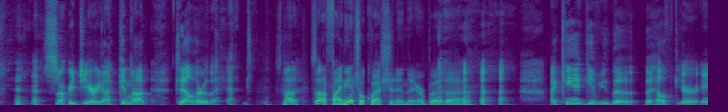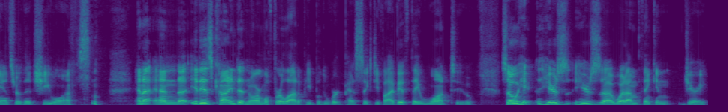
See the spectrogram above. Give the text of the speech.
Sorry, Jerry, I cannot tell her that. It's not a, it's not a financial question in there, but uh... I can't give you the the healthcare answer that she wants, and I, and uh, it is kind of normal for a lot of people to work past sixty five if they want to. So he, here's here's uh, what I'm thinking, Jerry.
